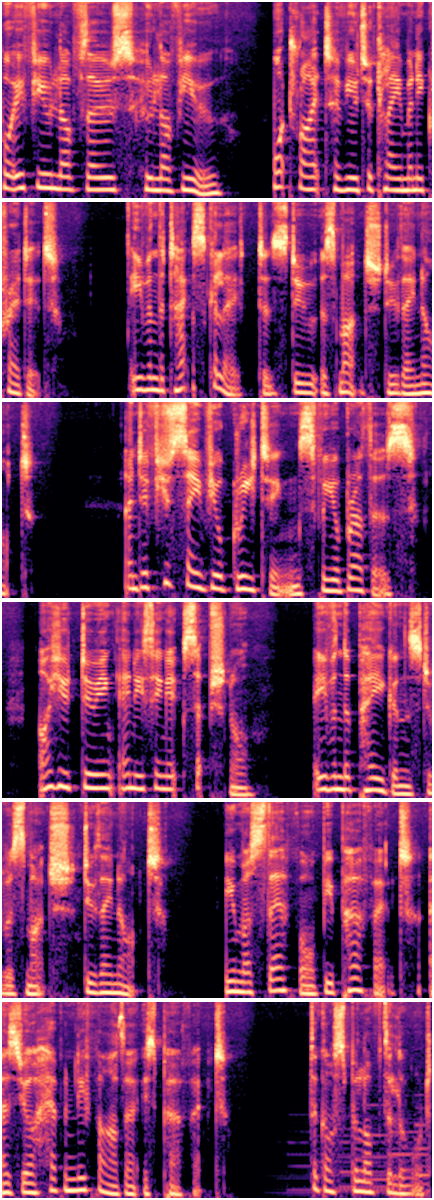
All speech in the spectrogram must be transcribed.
For if you love those who love you, what right have you to claim any credit? Even the tax collectors do as much, do they not? And if you save your greetings for your brothers, are you doing anything exceptional? Even the pagans do as much, do they not? You must therefore be perfect as your heavenly Father is perfect. The Gospel of the Lord.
